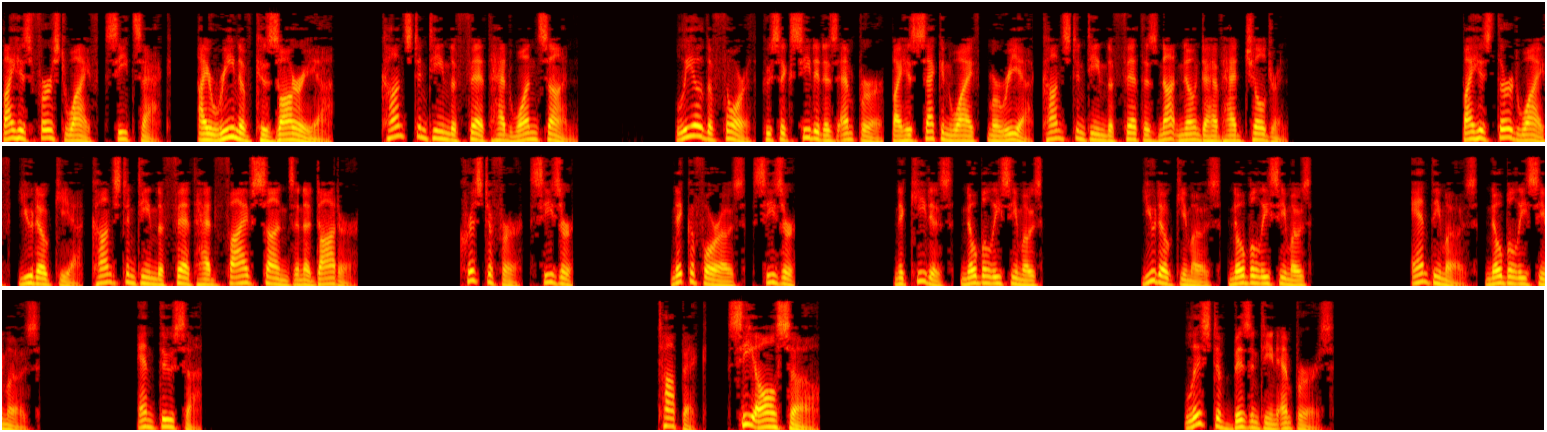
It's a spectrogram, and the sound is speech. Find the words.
By his first wife, Tzitzak Irene of Khazaria, Constantine V had one son, Leo IV, who succeeded as emperor, by his second wife, Maria. Constantine V is not known to have had children. By his third wife, Eudokia, Constantine V had five sons and a daughter. Christopher, Caesar. Nikephoros, Caesar Nikitas, Nobilissimos. Eudokimos, Nobilissimos. Anthimos, Nobilissimos. Anthusa. See also. List of Byzantine emperors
